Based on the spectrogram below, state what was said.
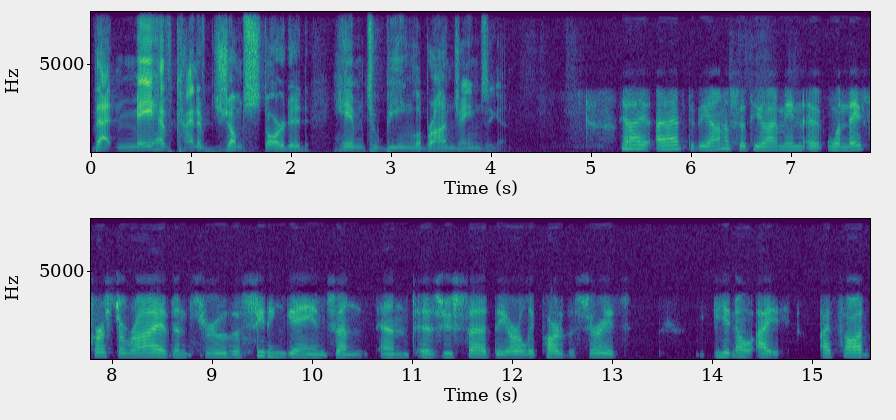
that may have kind of jump started him to being LeBron James again? Yeah, I, I have to be honest with you. I mean, it, when they first arrived and through the seeding games and and as you said, the early part of the series, you know, I I thought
